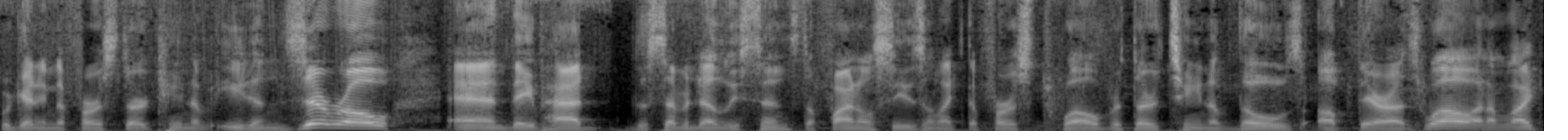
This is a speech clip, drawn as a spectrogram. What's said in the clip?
we're getting the first 13 of Eden Zero, and they've had the Seven Deadly Sins, the final season, like the first 12 or 13 of those up there as well. And I'm like,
